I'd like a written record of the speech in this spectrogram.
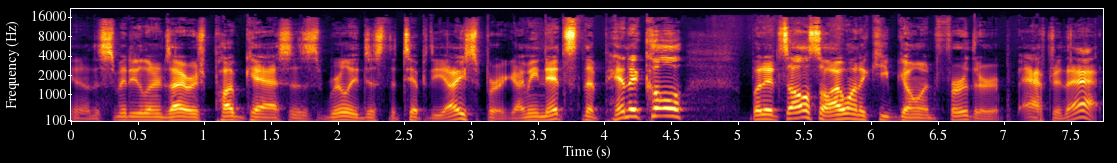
You know, the Smitty Learns Irish pubcast is really just the tip of the iceberg. I mean, it's the pinnacle, but it's also I want to keep going further after that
